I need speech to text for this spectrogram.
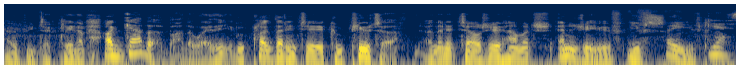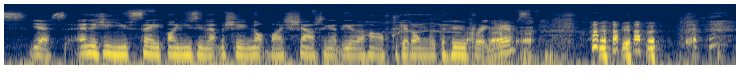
Hoping to clean up. I gather, by the way, that you can plug that into your computer and then it tells you how much energy you've you've saved. Yes, yes. Energy you've saved by using that machine, not by shouting at the other half to get on with the hoovering, yes?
